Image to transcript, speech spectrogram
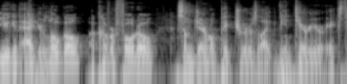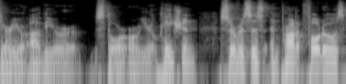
You can add your logo, a cover photo, some general pictures like the interior, exterior of your store or your location, services and product photos,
